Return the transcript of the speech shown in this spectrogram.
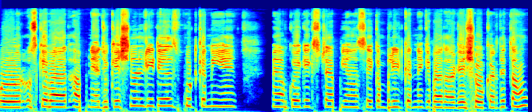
और उसके बाद आपने एजुकेशनल डिटेल्स पुट करनी है। मैं आपको एक एक स्टेप यहाँ से कंप्लीट करने के बाद आगे शो कर देता हूँ।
